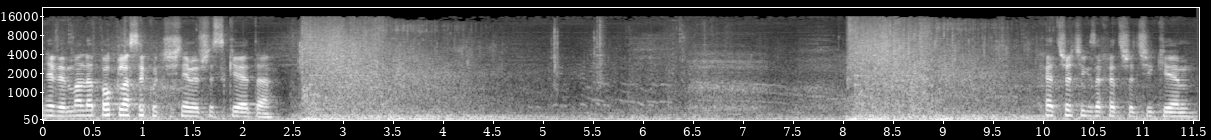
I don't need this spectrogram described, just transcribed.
Nie wiem, ale po klasyku ciśniemy wszystkie te. Headshotcik za headshotcikiem.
